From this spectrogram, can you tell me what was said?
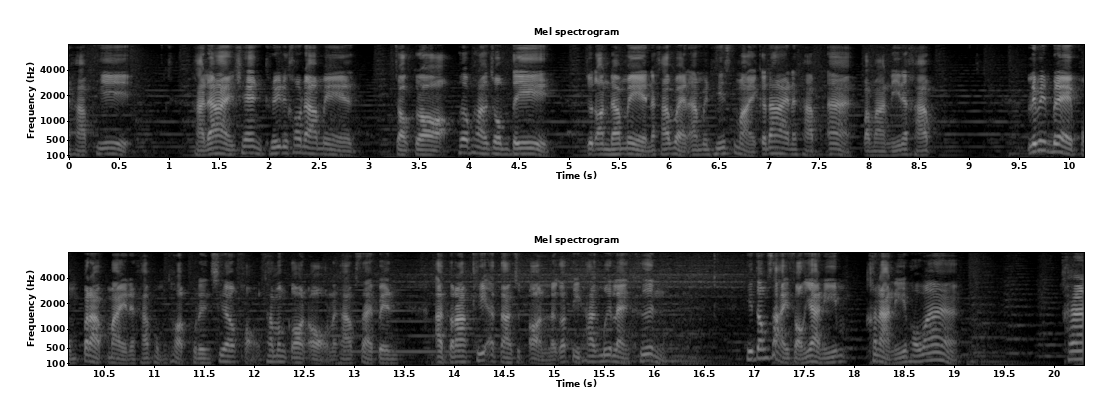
นะครับ ที่หาได้เช่นคริติคอลดาเมจจอกเกราะเพิ่มพลังโจมตี จุดอ่อนดาเมจนะครับแหวนอะเมทิสใหม่ก็ได้นะครับอะประมาณนี้นะครับลิมิตเบรกผมปรับใหม่นะครับ ผมถอด potential ของท่ามังกรออกนะครับ ใส่เป็นอัตราคีอัตราจุดอ่อน แล้วก็ตีธาตุมืดแรงขึ้น ที่ต้องใส่ 2 อย่างนี้ขนาดนี้เพราะว่าค่า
